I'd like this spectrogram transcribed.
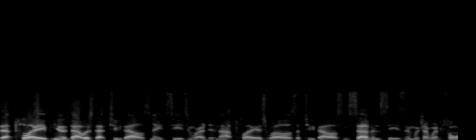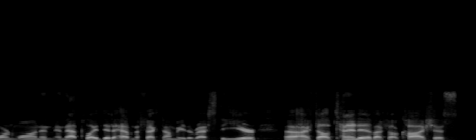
that play, you know, that was that 2008 season where I did not play as well as the 2007 season, which I went four and one, and, and that play did have an effect on me the rest of the year. Uh, I felt tentative. I felt cautious.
